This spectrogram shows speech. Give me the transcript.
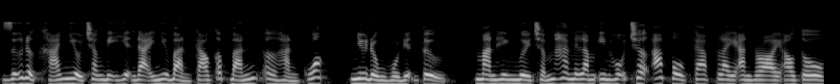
giữ được khá nhiều trang bị hiện đại như bản cao cấp bán ở Hàn Quốc, như đồng hồ điện tử, màn hình 10.25 in hỗ trợ Apple CarPlay Android Auto,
